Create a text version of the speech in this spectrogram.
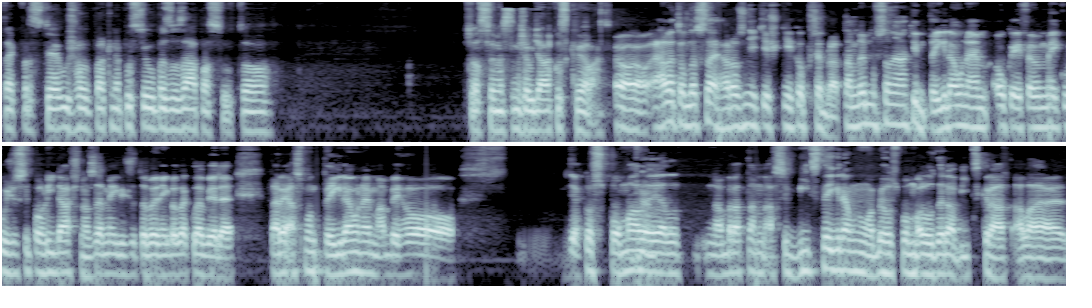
tak prostě už ho pak nepustí vůbec do zápasu. To, to si myslím, že udělal jako skvěle. Ale tohle je hrozně těžké jako přebrat. Tam by musel nějakým takedownem, OK, v MMA, že si pohlídáš na zemi, když do tebe někdo takhle věde, tady aspoň takedownem, aby ho jako zpomalil, no. nabrat tam asi víc takedownů, aby ho zpomalil teda víckrát, ale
